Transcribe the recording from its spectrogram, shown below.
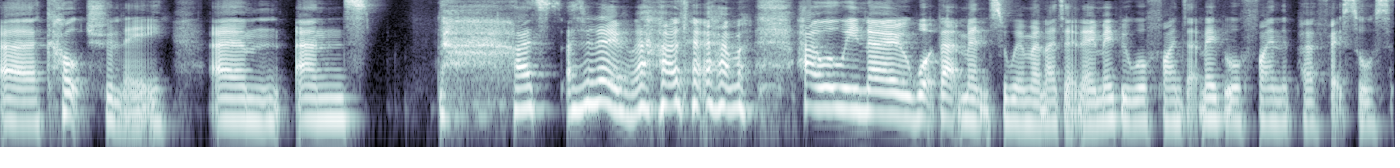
uh, culturally. Um, and I, I, don't know how, how, will we know what that meant to women? I don't know. Maybe we'll find out. Maybe we'll find the perfect source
